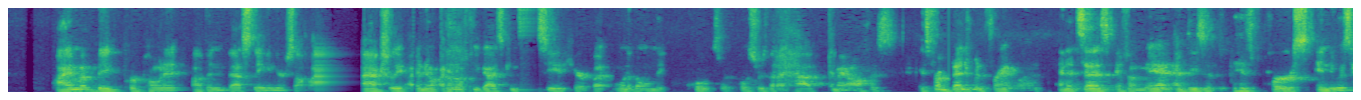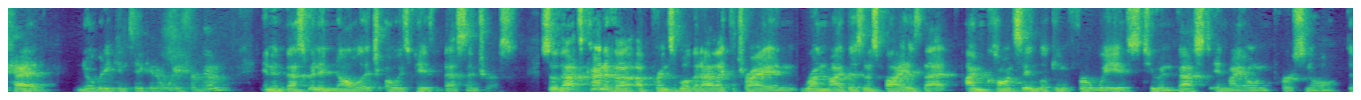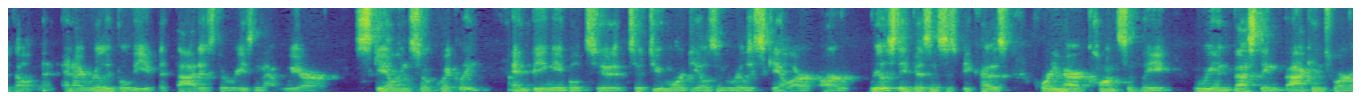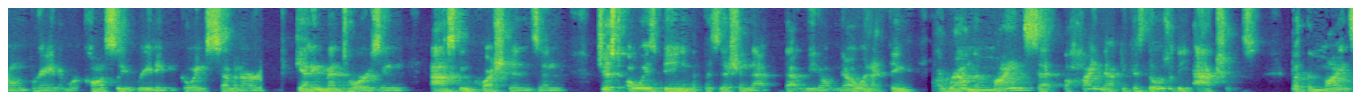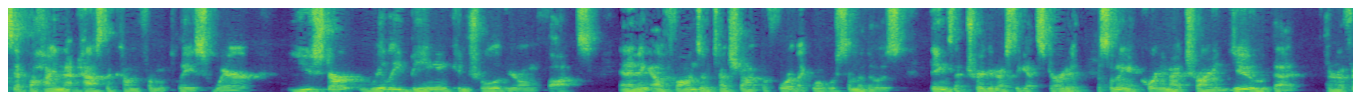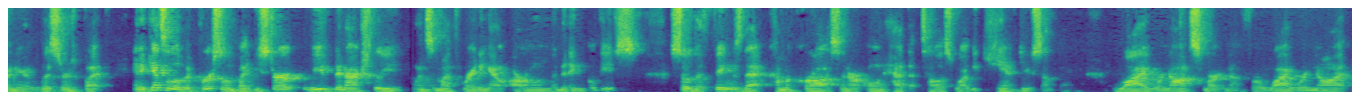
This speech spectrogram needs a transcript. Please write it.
I'm a big proponent of investing in yourself. I actually I know I don't know if you guys can see it here, but one of the only quotes or posters that I have in my office is from Benjamin Franklin, and it says, If a man empties his purse into his head, nobody can take it away from him. An investment in knowledge always pays the best interest. So that's kind of a, a, principle that I like to try and run my business by is that I'm constantly looking for ways to invest in my own personal development. And I really believe that that is the reason that we are scaling so quickly and being able to, to do more deals and really scale our, our real estate business is because Courtney and I are constantly reinvesting back into our own brain and we're constantly reading and going to seminars getting mentors and asking questions and just always being in the position that that we don't know. And i think around the mindset behind that because those are the actions but the mindset behind that has to come from a place where you start really being in control of your own thoughts. And i think alfonso touched on it before like what were some of those things that triggered us to get started? Something that courtney and i try and do that i don't know if any of your listeners but and it gets a little bit personal but you start we've been actually once a month writing out our own limiting beliefs so the things that come across in our own head that tell us why we can't do something why we're not smart enough or why we're not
